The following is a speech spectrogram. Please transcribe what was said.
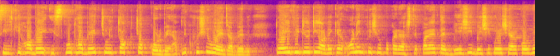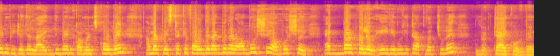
সিল্কি হবে স্মুথ হবে, চুল চকচক করবে। আপনি খুশি হয়ে যাবেন। তো এই ভিডিওটি অনেকের অনেক বেশি উপকারে আসতে পারে, তাই বেশি বেশি করে শেয়ার করবেন। ভিডিওতে লাইক দিবেন কমেন্টস করবেন। আমার পেজটাকে ফলো দিয়ে রাখবেন। আর অবশ্যই অবশ্যই একবার হলেও এই রেমেডিটা আপনার চুলে ট্রাই করবেন।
